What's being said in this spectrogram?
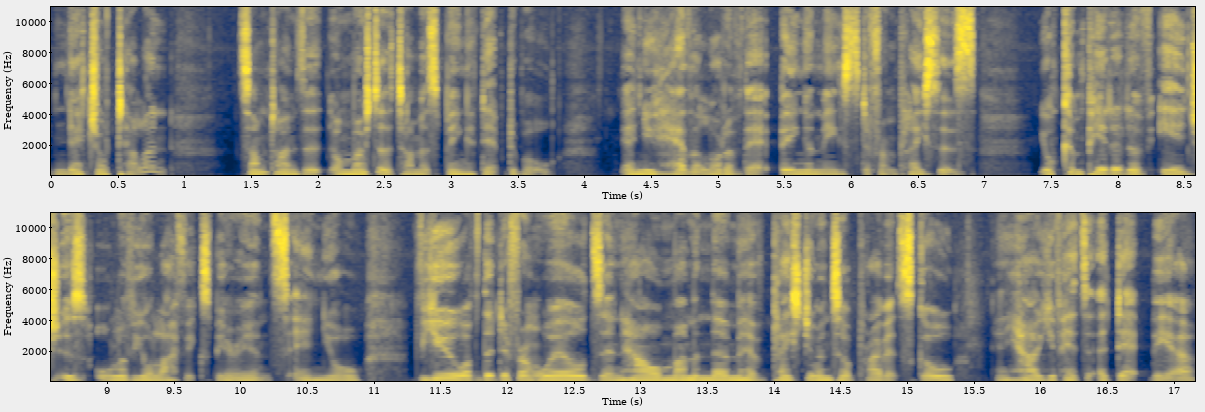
natural talent. Sometimes, it, or most of the time, it's being adaptable, and you have a lot of that being in these different places. Your competitive edge is all of your life experience and your view of the different worlds, and how mum and them have placed you into a private school, and how you've had to adapt there.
